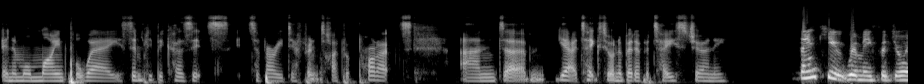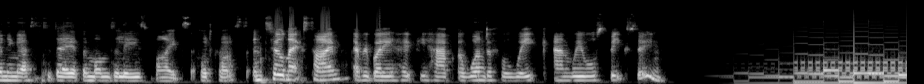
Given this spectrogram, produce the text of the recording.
in a more mindful way simply because it's it's a very different type of product. And um, yeah it takes you on a bit of a taste journey. Thank you rimi for joining us today at the mondelez bites podcast. Until next time everybody hope you have a wonderful week and we will speak soon Thank you.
